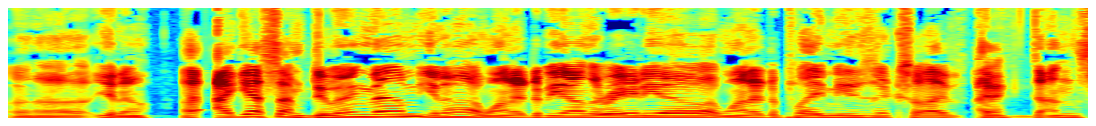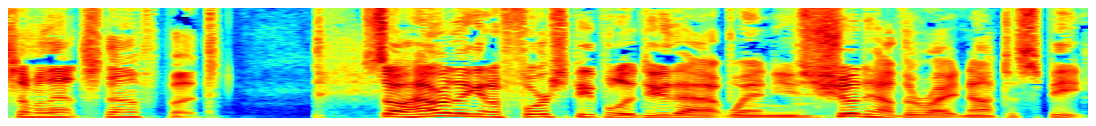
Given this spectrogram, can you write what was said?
uh, you know, I, I guess I'm doing them. You know, I wanted to be on the radio. I wanted to play music, so I've I've done some of that stuff. But So how are they going to force people to do that when you should have the right not to speak?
